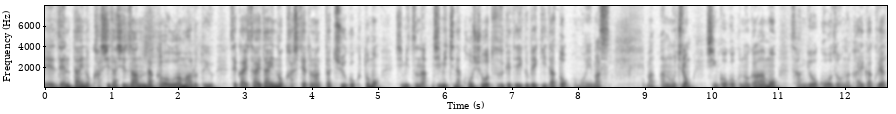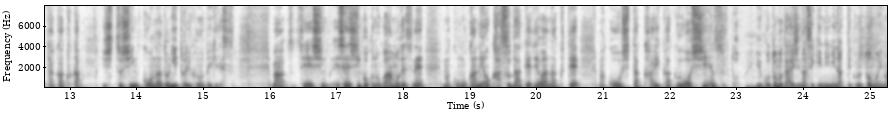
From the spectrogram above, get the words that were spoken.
え全体の貸し出し残高を上回るという世界最大の貸し手となった中国とも地道な地道な交渉を続けていくべきだと思います。まあ、あのもちろん新興国の側も産業構造の改革や多角化輸出振興などに取り組むべきです。まあ、先進先進国の側もですね、まあ、お金を貸すだけではなくて、まあ、こうした改革を支援するということも大事な責任になってくると思います。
